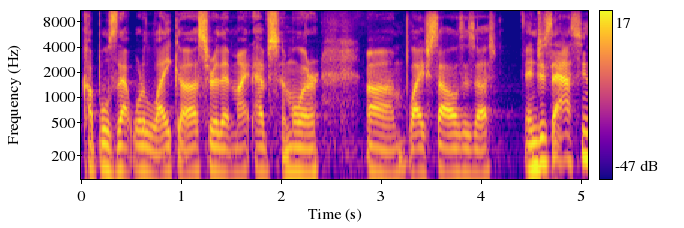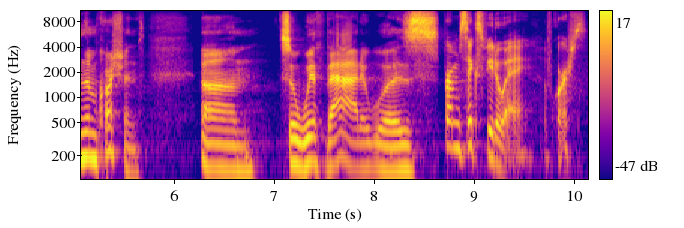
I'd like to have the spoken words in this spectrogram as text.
couples that were like us or that might have similar um, lifestyles as us, and just asking them questions. Um, so with that, it was from six feet away, of course.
